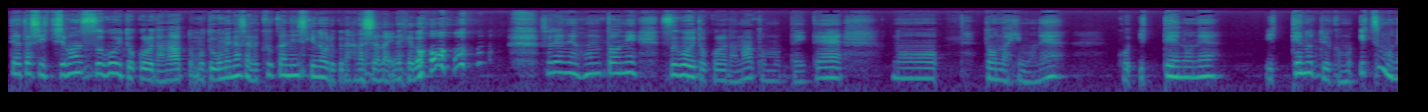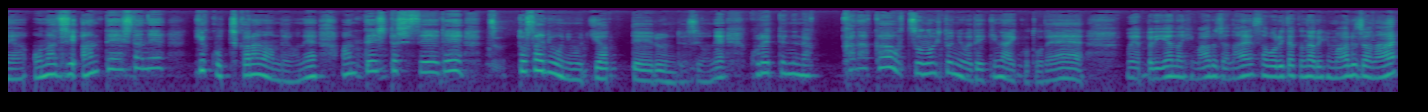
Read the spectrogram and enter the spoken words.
て私一番すごいところだなと思って、ごめんなさいね、空間認識能力の話じゃないんだけど。それね、本当にすごいところだなと思っていて、の、どんな日もね、こう一定のね、一定のっていうかもういつもね、同じ安定したね、結構力なんだよね。安定した姿勢でずっと作業に向き合ってるんですよね。これってね、なかなか普通の人にはできないことで、もうやっぱり嫌な日もあるじゃない？サボりたくなる日もあるじゃない？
